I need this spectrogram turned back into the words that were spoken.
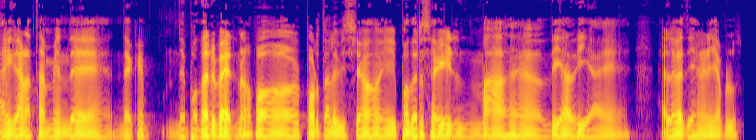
hay ganas también de, de, que, de poder ver, ¿no? Por, por televisión y poder seguir más eh, día a día eh, el Betis Energía Plus.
